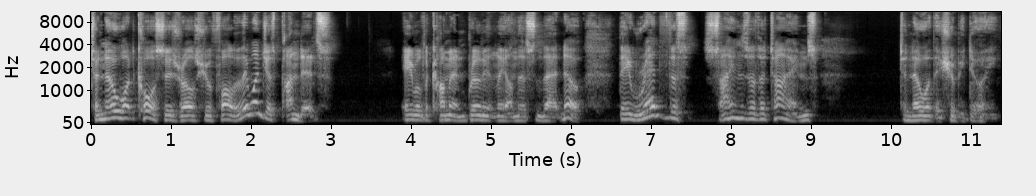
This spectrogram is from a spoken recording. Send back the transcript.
to know what course Israel should follow. They weren't just pundits able to comment brilliantly on this and that. No, they read the signs of the times to know what they should be doing.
